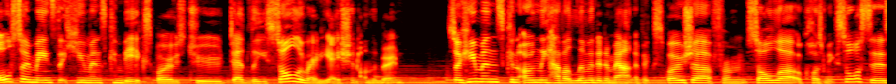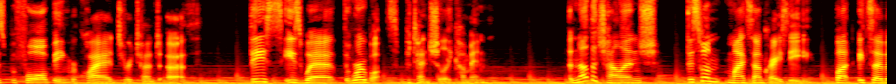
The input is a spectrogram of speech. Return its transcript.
also means that humans can be exposed to deadly solar radiation on the moon. So humans can only have a limited amount of exposure from solar or cosmic sources before being required to return to Earth. This is where the robots potentially come in. Another challenge, this one might sound crazy, but it's a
